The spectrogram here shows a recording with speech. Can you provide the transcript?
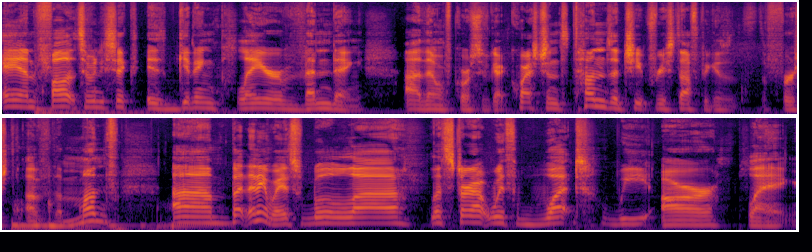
and Fallout 76 is getting player vending. Uh, then, of course, we've got questions, tons of cheap free stuff because it's the first of the month. Um, but, anyways, we'll uh, let's start out with what we are playing.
